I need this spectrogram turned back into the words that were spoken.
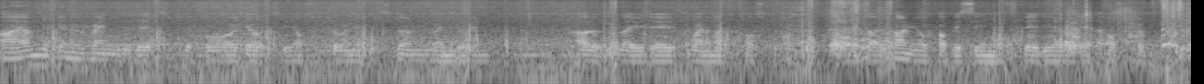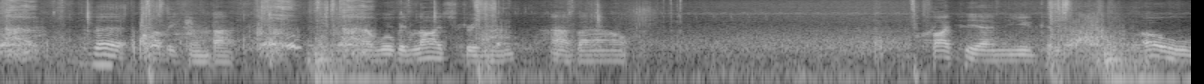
I am going to render this before I go to the hospital and if it's done rendering I'll upload it when I'm at the hospital. So by the time you're probably seeing this video at the hospital. But I'll be coming back. I will be live streaming about 5pm UK. Oh,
